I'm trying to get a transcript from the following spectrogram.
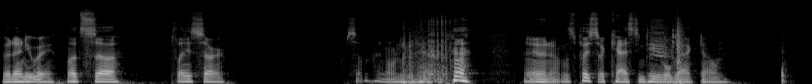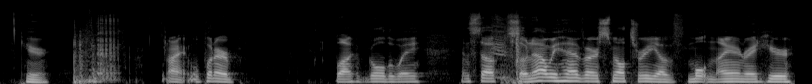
But anyway, let's uh, place our. Something I don't even have. I don't know. Let's place our casting table back down here. All right, we'll put our block of gold away and stuff. So now we have our smeltery of molten iron right here.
